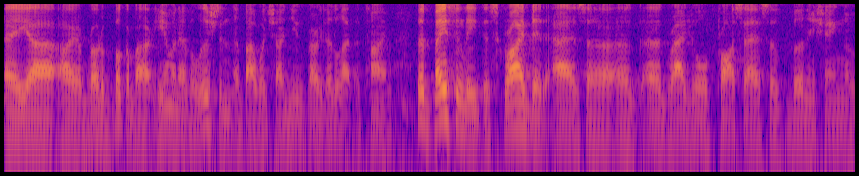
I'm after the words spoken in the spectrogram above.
a, uh, I wrote a book about human evolution, about which I knew very little at the time, that basically described it as a, a, a gradual process of burnishing of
